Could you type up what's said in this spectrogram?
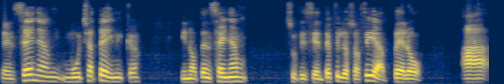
te enseñan mucha técnica y no te enseñan suficiente filosofía, pero ha,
